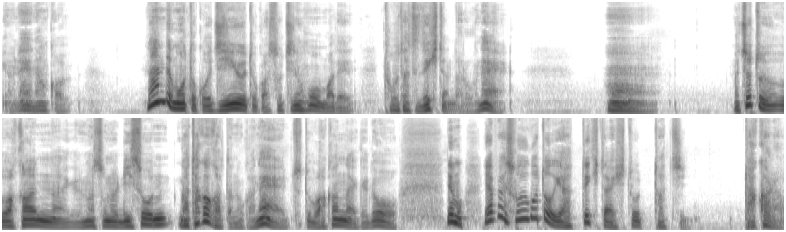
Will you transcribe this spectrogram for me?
よねなんかなんでもっとこう自由とかそっちの方まで到達できたんだろうね。うん。まあちょっと分かんないけど、まあ、その理想が高かったのかねちょっと分かんないけどでもやっぱりそういうことをやってきた人たちだから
